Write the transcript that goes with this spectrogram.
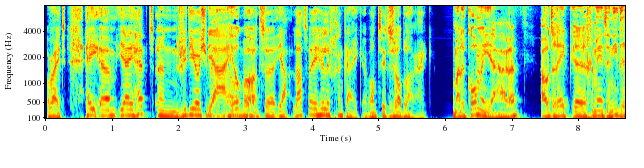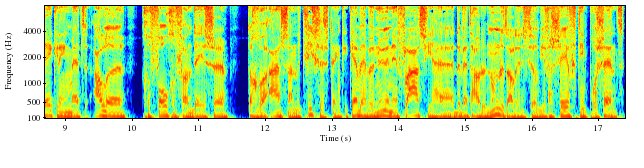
Alright. Hey, um, jij hebt een videootje ja, heel kort. Want, uh, ja, laten we heel even gaan kijken, want dit is wel belangrijk. Maar de komende jaren houdt de gemeente niet rekening met alle gevolgen van deze toch wel aanstaande crisis, denk ik. We hebben nu een inflatie, de wethouder noemde het al in het filmpje, van 17 procent.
